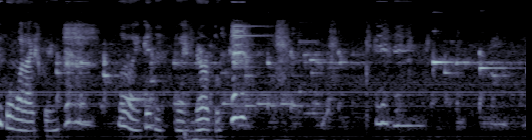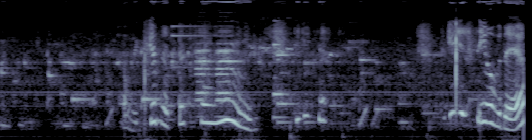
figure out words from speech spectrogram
people want ice cream. Oh my goodness, oh, like miracle. oh my goodness, that's so rude. Did you just? See over there?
